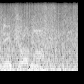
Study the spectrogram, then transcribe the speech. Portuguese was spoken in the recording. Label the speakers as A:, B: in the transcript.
A: déploiement.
